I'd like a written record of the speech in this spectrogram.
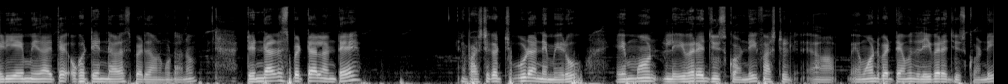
ఏడిఐ మీద అయితే ఒక టెన్ డాలర్స్ పెడదాం అనుకుంటాను. టెన్ డాలర్స్ పెట్టాలంటే ఫస్ట్ ఇక్కడ చూడండి మీరు అమౌంట్ లీవరేజ్ చూసుకోండి. ఫస్ట్ అమౌంట్ పెట్టే ముందు లీవరేజ్ చూసుకోండి.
